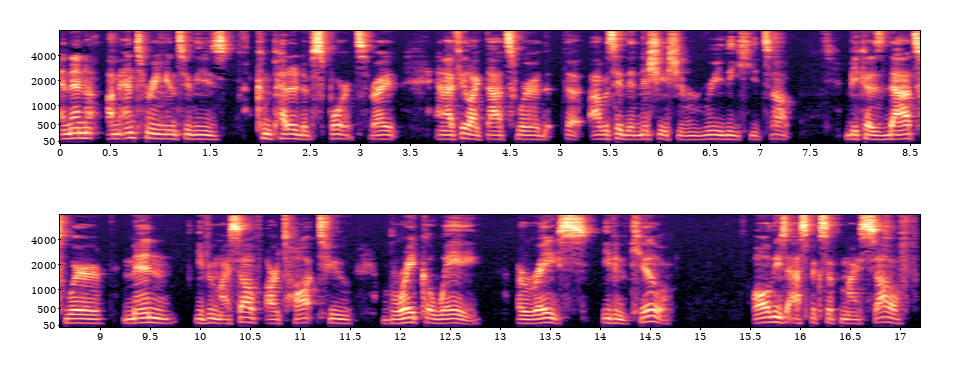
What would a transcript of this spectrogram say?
And then I'm entering into these competitive sports, right? And I feel like that's where the, the, I would say the initiation really heats up because that's where men, even myself, are taught to break away, erase, even kill all these aspects of myself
